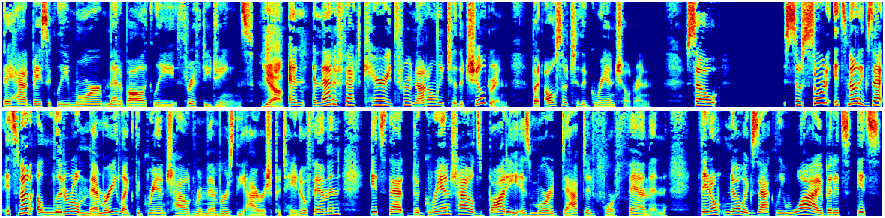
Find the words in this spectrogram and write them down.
They had basically more metabolically thrifty genes. Yeah. And, and that effect carried through not only to the children, but also to the grandchildren. So, so sort of, it's not exact, it's not a literal memory like the grandchild remembers the Irish potato famine. It's that the grandchild's body is more adapted for famine. They don't know exactly why, but it's, it's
